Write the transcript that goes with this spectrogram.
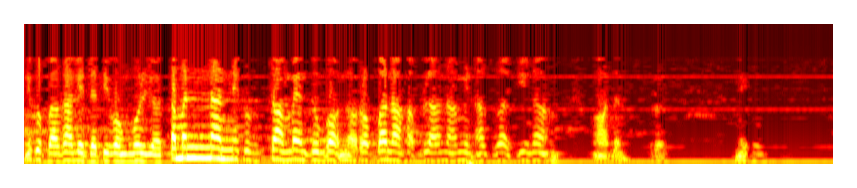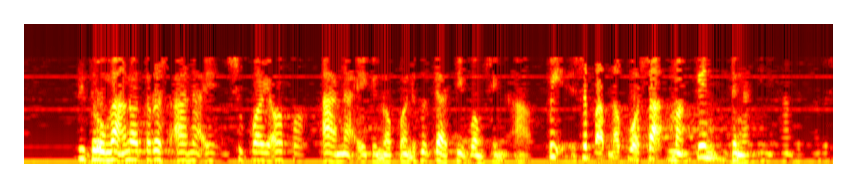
Niku bakal jadi wong mulya. Temenan niku sampean tunggu Rabbana hablana min azwajina. Ngoten terus. Niku. Ditungakno terus anake supaya apa? Anake iki napa niku dadi wong sing apik sebab napa sak makin dengan ini sampai terus.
